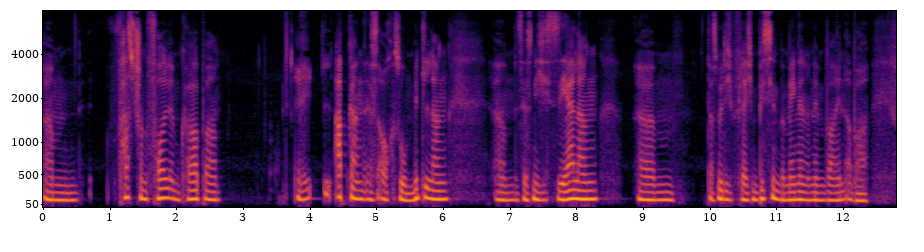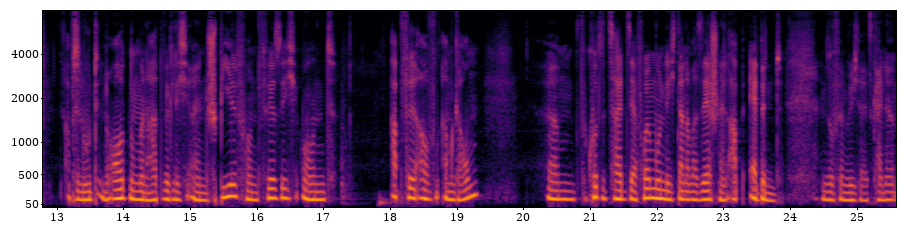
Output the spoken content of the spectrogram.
ähm, fast schon voll im Körper. Abgang ist auch so mittellang. Ähm, ist jetzt nicht sehr lang. Ähm, das würde ich vielleicht ein bisschen bemängeln an dem Wein, aber absolut in Ordnung. Man hat wirklich ein Spiel von Pfirsich und Apfel auf, am Gaumen. Ähm, für kurze Zeit sehr vollmundig, dann aber sehr schnell abebbend. Insofern würde ich da jetzt keine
